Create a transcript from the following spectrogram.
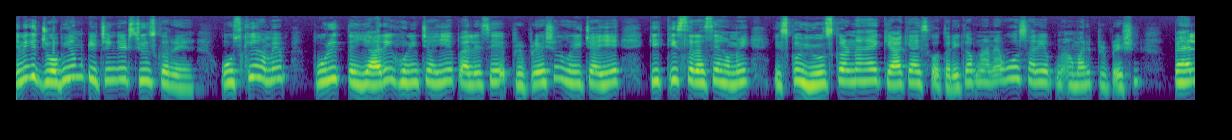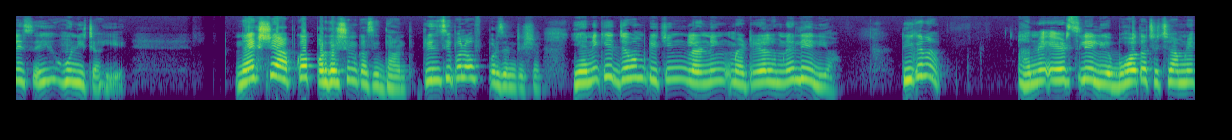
यानी कि जो भी हम टीचिंग एड्स यूज़ कर रहे हैं, उसकी हमें पूरी तैयारी होनी चाहिए, पहले से प्रिपरेशन होनी चाहिए कि किस तरह से हमें इसको यूज़ करना है क्या क्या इसका तरीका अपनाना है, वो सारी हमारी प्रिपरेशन पहले से ही होनी चाहिए। नेक्स्ट है आपका प्रदर्शन का सिद्धांत प्रिंसिपल ऑफ़ प्रेजेंटेशन यानी कि जब हम टीचिंग लर्निंग मटेरियल हमने ले लिया, ठीक है ना? हमने एड्स ले लिए, बहुत अच्छे अच्छे हमने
